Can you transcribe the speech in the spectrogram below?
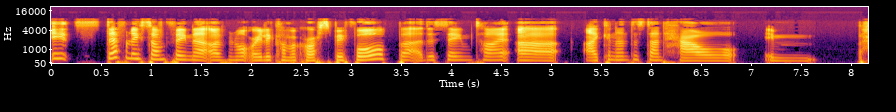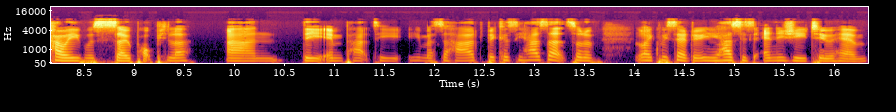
it's definitely something that I've not really come across before, but at the same time, uh, I can understand how im- how he was so popular and the impact he, he must have had because he has that sort of like we said he has this energy to him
